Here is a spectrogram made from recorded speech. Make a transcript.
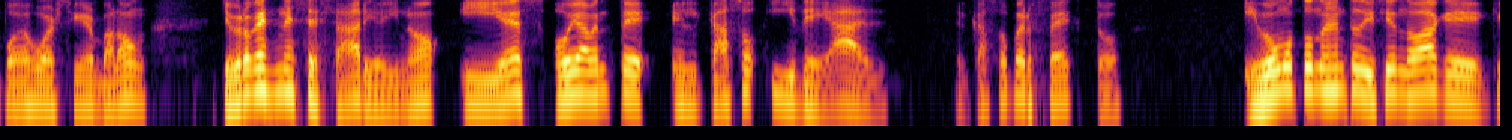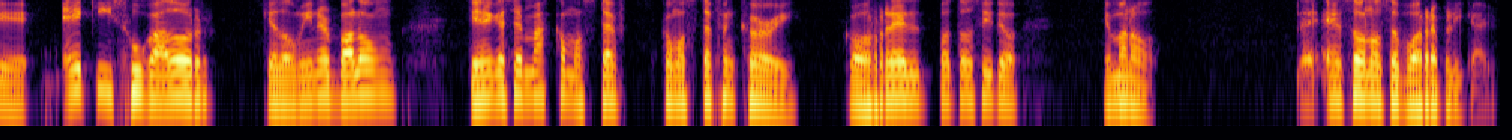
puede jugar sin el balón. Yo creo que es necesario y no. Y es obviamente el caso ideal el caso perfecto. Y veo un montón de gente diciendo ah, que, que X jugador que domina el balón tiene que ser más como, Steph, como Stephen Curry, correr por todo sitio. Hermano, e, eso no se puede replicar.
